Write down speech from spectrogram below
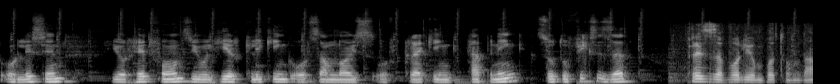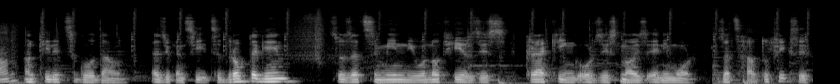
or listen your headphones you will hear clicking or some noise or cracking happening. So to fix that press the volume button down. until it's go down. As you can see it's dropped again. So that's mean you will not hear this cracking or this noise anymore. That's how to fix it.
